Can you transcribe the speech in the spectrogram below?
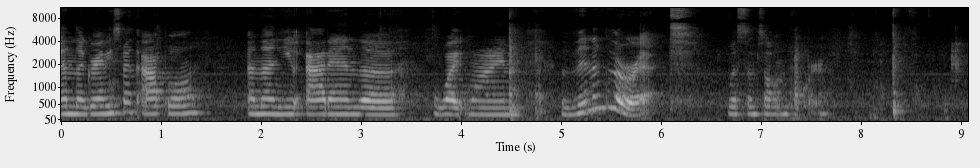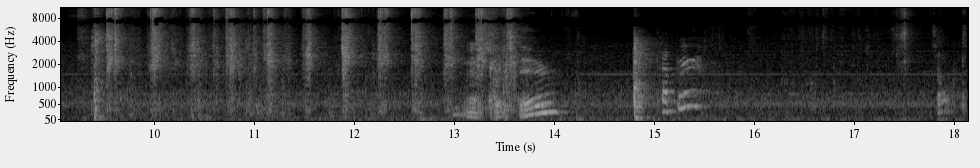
and the Granny Smith apple, and then you add in the white wine vinaigrette with some salt and pepper. That's right there. Pepper? Salt.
